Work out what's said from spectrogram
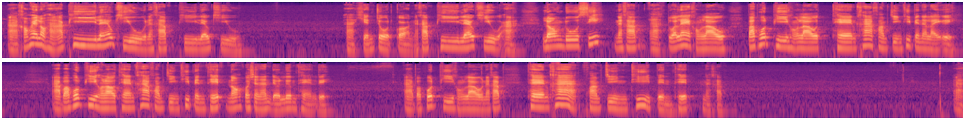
อ่าเขาให้เราหา p แล้ว q นะครับ p แล้ว q อ่าเขียนโจทย์ก่อนนะครับ p แล้ว q อ่าลองดูซินะครับอ่าตัวแรกของเราประพจน์ p ของเราแทนค่าความจริงที่เป็นอะไรเอ่ยอ่าประพจน์ p ของเราแทนค่าความจริงที่เป็นเท็จเนาะเพราะฉะนั้นเดี๋ยวเริ่มแทนเลยอ่าประพจน์ p ของเรานะครับ แทนค่าความจริงที่เป็นเท็จนะครับอ่า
